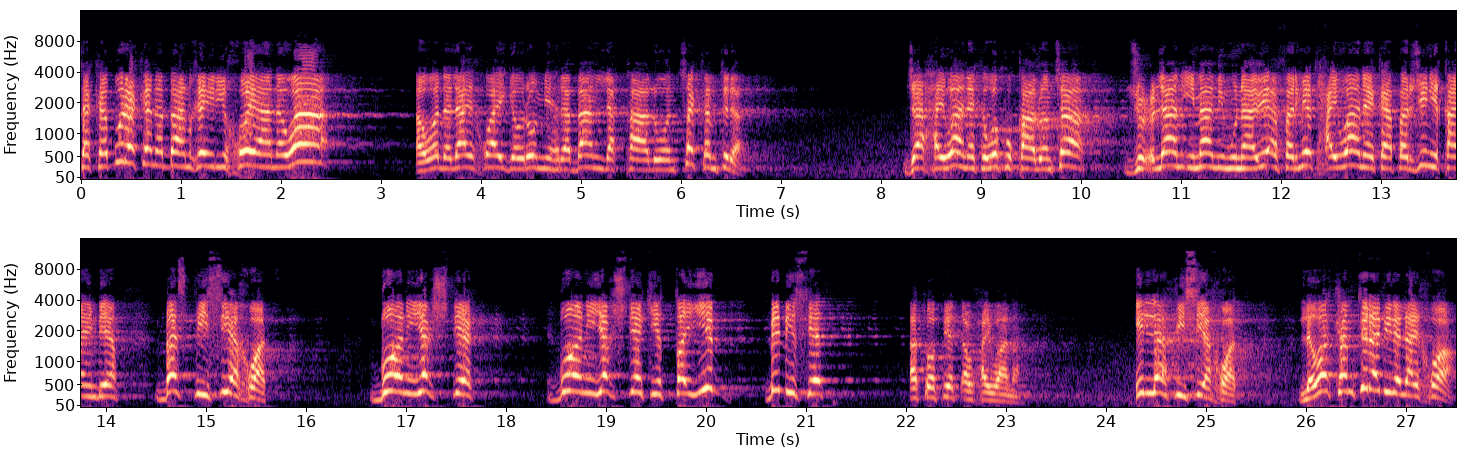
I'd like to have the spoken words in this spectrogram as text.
تەکەبورەکەنە بان غەیری خۆیانەوە ئەوە لە لای خوای گەورە و میهرەبان لە قالۆنچە کەمترە جا حەیوانەکە وەکو قالۆنچە جعلان ئیمامی مناوی ئەفەرمێت حەیوانێکە پەرژینی قایم بێ بەس پیسی ئەخوات بۆنی یەک شتێک بۆنی یەک شتێکی طیب ببیسێت ئەتۆپێت ئەو حەیوانە ئیلا پیسی ئەخوات لەوە کەمتر ئەبی لە لای خوا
